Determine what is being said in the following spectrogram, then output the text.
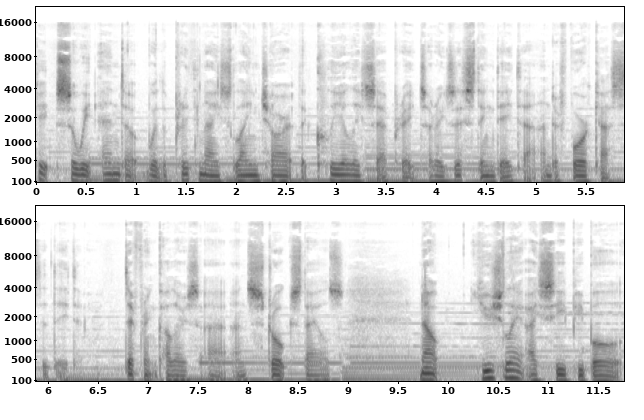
Okay, so we end up with a pretty nice line chart that clearly separates our existing data and our forecasted data, different colors uh, and stroke styles. Now, usually I see people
